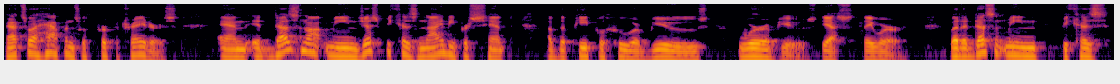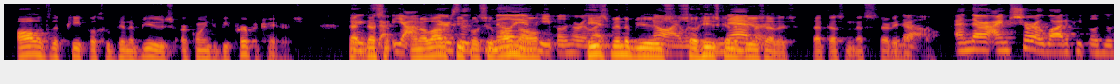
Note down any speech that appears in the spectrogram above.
That's what happens with perpetrators. And it does not mean just because 90% of the people who abuse were abused. Yes, they were. But it doesn't mean because all of the people who've been abused are going to be perpetrators. That exactly. doesn't, yeah. And a lot of people who well know people who are he's like, been abused, no, so he's going to abuse others. That doesn't necessarily no. happen. And there, I'm sure a lot of people who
